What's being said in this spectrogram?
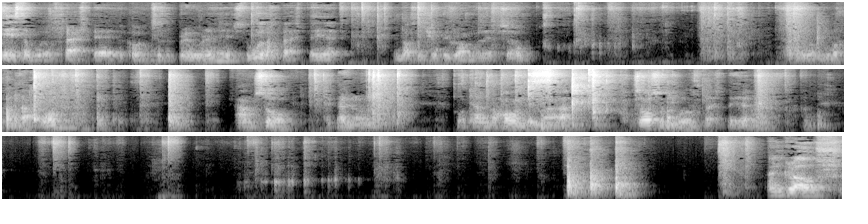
It's the world's best beer according to the brewery. It's the world's best beer. Nothing should be wrong with it. So, look at that one. I'm still depending on what kind of Holland you are. It's also the world's best beer. Grolsch.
